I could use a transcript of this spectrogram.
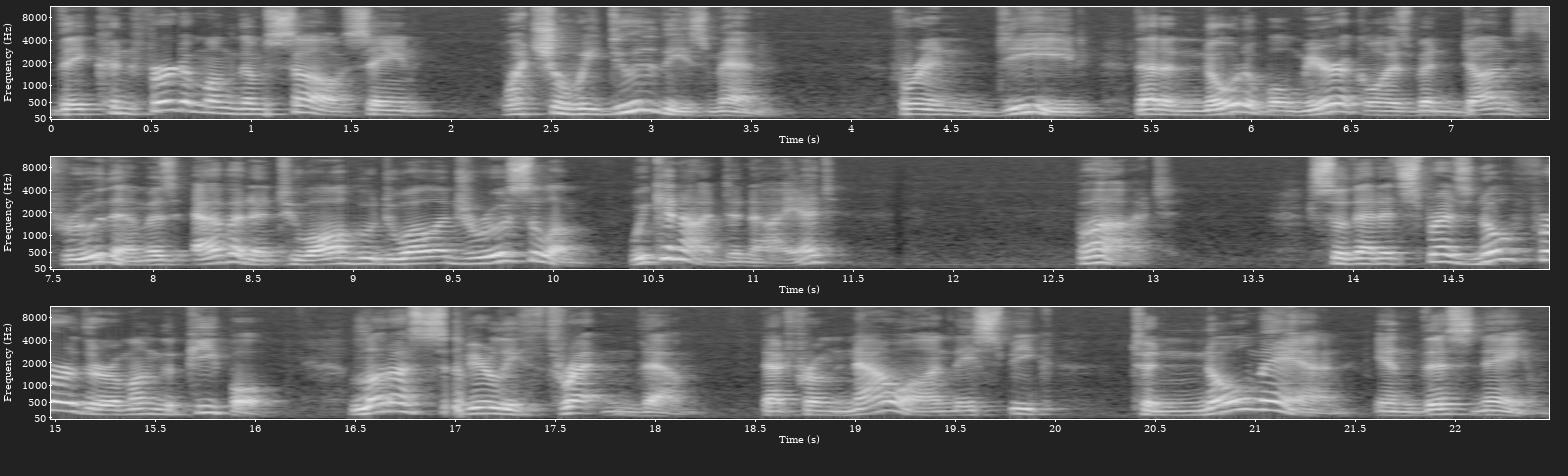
they conferred among themselves, saying, What shall we do to these men? For indeed, that a notable miracle has been done through them is evident to all who dwell in Jerusalem. We cannot deny it. But, so that it spreads no further among the people, let us severely threaten them, that from now on they speak to no man in this name.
